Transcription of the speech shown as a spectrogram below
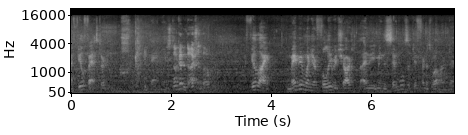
I feel faster. Oh, God damn you. Still couldn't dodge it though. I feel like maybe when you're fully recharged, I mean the symbols are different as well, aren't they?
